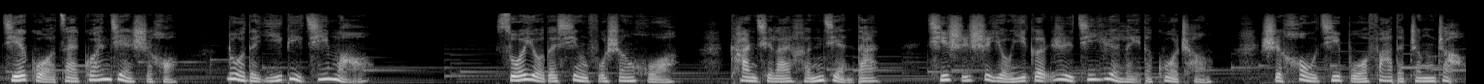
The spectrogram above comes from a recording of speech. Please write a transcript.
结果在关键时候落得一地鸡毛。所有的幸福生活看起来很简单，其实是有一个日积月累的过程，是厚积薄发的征兆。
